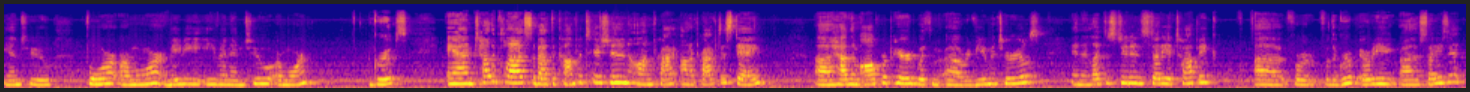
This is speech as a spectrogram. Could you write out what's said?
into four or more, or maybe even in two or more groups, and tell the class about the competition on, on a practice day. Uh, have them all prepared with uh, review materials, and then let the students study a topic uh, for, for the group. Everybody uh, studies it,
